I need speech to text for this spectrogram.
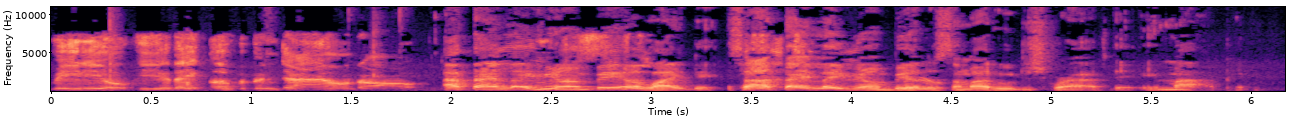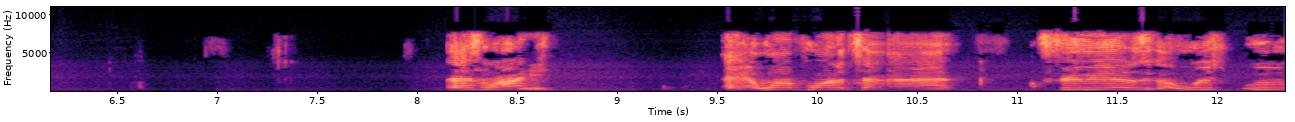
mediocre year. They up and down, dog. I think Le'Veon Bell like that. So I think Le'Veon Bell is somebody who describes that, in my opinion. That's right. At one point in time, a few years ago, we we,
